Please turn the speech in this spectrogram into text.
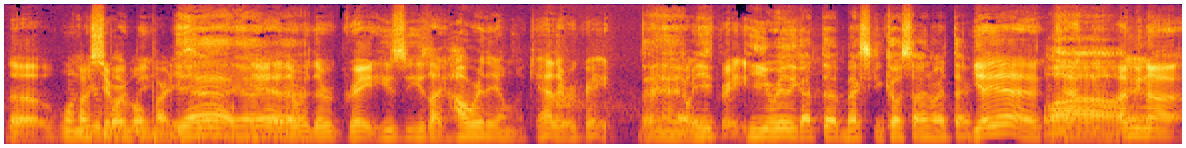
The one Oh, your Super board Bowl party. Yeah, yeah, Yeah, yeah. they were they were great. He's he's like, how were they? I'm like, yeah, they were great. Damn, he, great. he really got the Mexican cosign right there. Yeah, yeah, exactly. Wow, I mean, uh,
